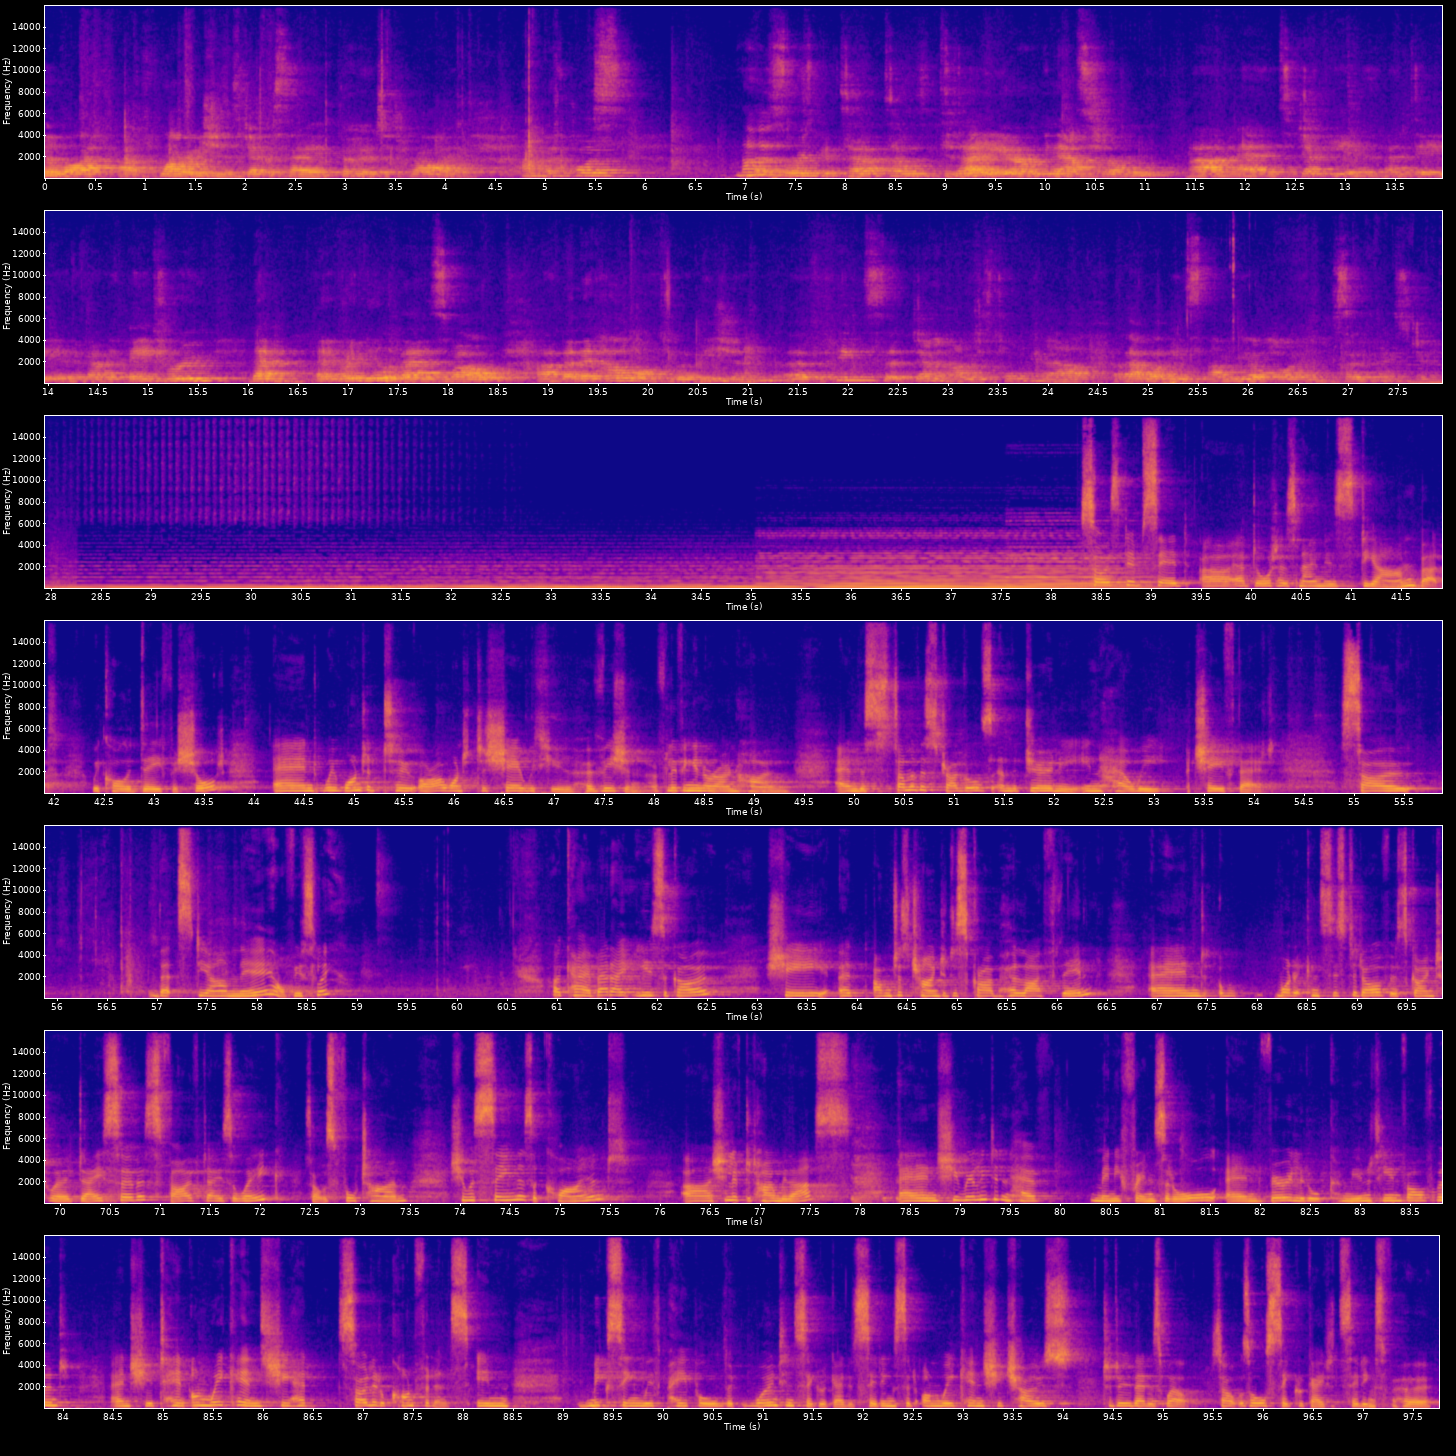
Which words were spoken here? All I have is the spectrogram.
her life uh, flourish, and as Janet was saying, for her to thrive. Um, of course, none of the stories going to tell, tell today are without struggle. Um, and Jackie and, and Dee and her family have been through that, a great deal of that as well. Um, but they've held on to a vision of the things that Janet and I were just talking about, about what is a real home. So thanks, Janet. Deb said, uh, our daughter's name is Deearne, but we call her Dee for short. And we wanted to, or I wanted to share with you her vision of living in her own home and the, some of the struggles and the journey in how we achieve that. So that's Deearne there, obviously. Okay, about eight years ago, she, uh, I'm just trying to describe her life then, and what it consisted of is going to a day service five days a week, so it was full time. She was seen as a client. Uh, she lived at home with us, and she really didn't have many friends at all, and very little community involvement. And she attend on weekends. She had so little confidence in mixing with people that weren't in segregated settings that on weekends she chose to do that as well. So it was all segregated settings for her.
